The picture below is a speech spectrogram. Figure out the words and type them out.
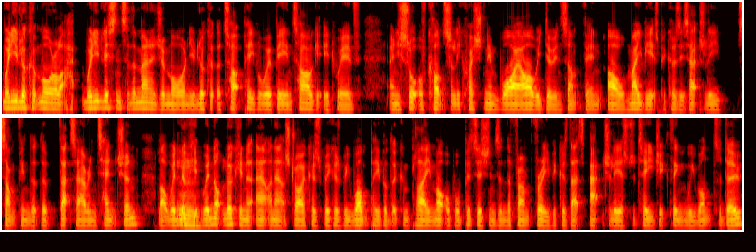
when you look at more like when you listen to the manager more and you look at the top people we're being targeted with and you're sort of constantly questioning why are we doing something oh maybe it's because it's actually something that the, that's our intention like we're looking mm. we're not looking at out and out strikers because we want people that can play multiple positions in the front three because that's actually a strategic thing we want to do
